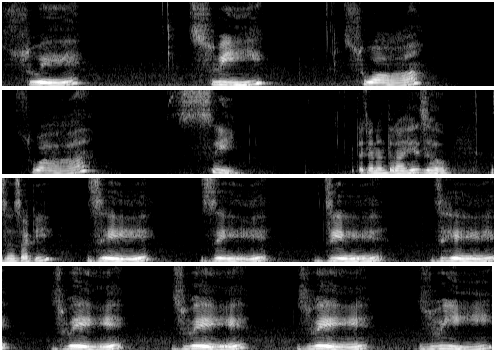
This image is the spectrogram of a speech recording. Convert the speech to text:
स्वे स्वी स्वा स्वा सी. त्याच्यानंतर आहे झ. झसाठी झे झे जे झे झ्वे झ्वे झ्वे झ्वी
